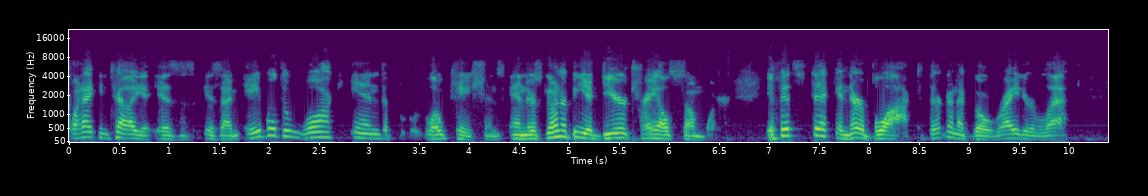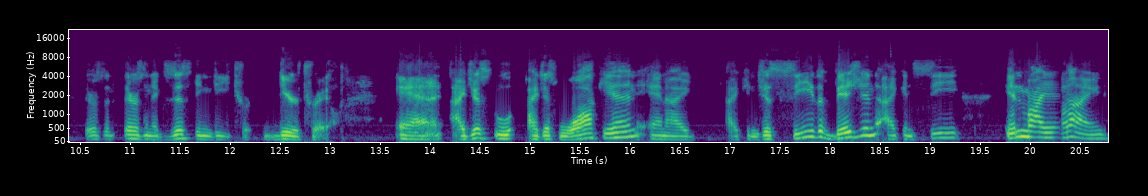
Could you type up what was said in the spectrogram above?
what I can tell you is is I'm able to walk into locations and there's going to be a deer trail somewhere. If it's thick and they're blocked, they're going to go right or left. There's a, there's an existing deer trail, and I just I just walk in and I I can just see the vision. I can see in my mind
